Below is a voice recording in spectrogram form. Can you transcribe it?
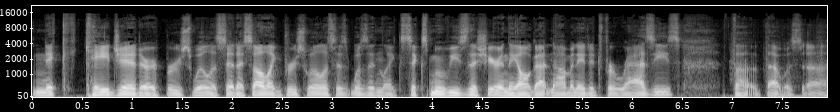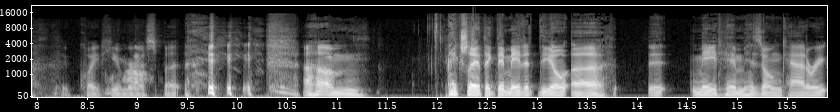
Nick Cage it or Bruce Willis it. I saw like Bruce Willis is, was in like six movies this year, and they all got nominated for Razzies. Thought that was uh, quite humorous, but um, Actually, I think they made it the uh, made him his own category.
